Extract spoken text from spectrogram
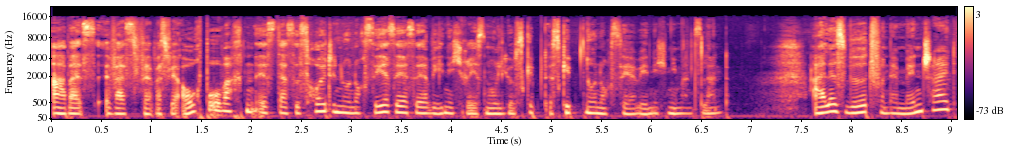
Aber es, was, was wir auch beobachten, ist, dass es heute nur noch sehr, sehr, sehr wenig Res Nullius gibt. Es gibt nur noch sehr wenig Niemandsland. Alles wird von der Menschheit,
